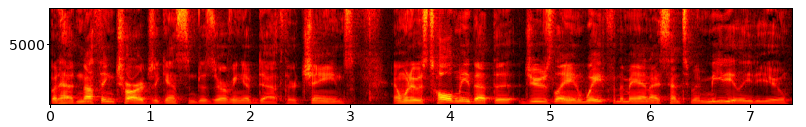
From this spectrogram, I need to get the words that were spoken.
but had nothing charged against him deserving of death or chains. And when it was told me that the Jews lay in wait for the man, I sent him immediately to you,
